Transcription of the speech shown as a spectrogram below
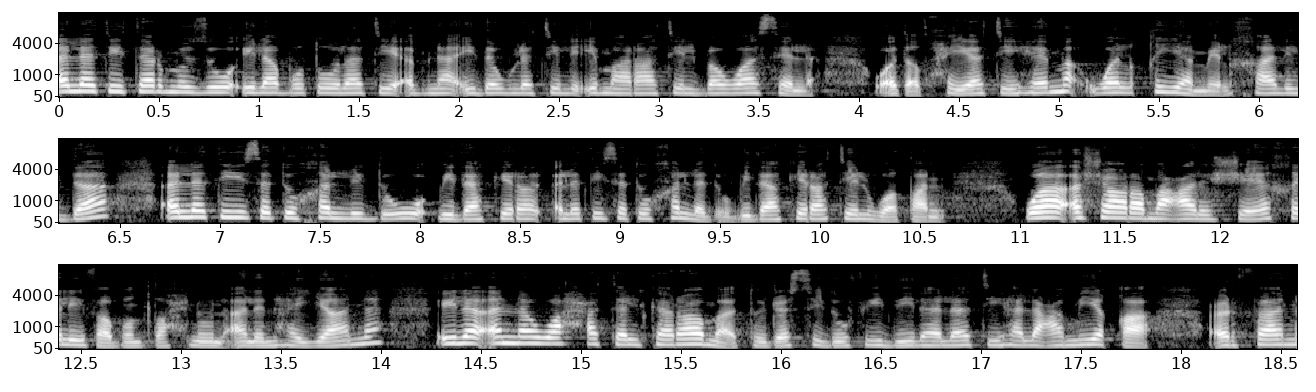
التي ترمز إلى بطولة أبناء دولة الإمارات البواسل وتضحياتهم والقيم الخالدة التي ستخلد بذاكرة التي ستخلد بذاكرة الوطن. وأشار معالي الشيخ خليفة بن طحنون آل نهيان إلى أن واحة الكرامة تجسد في دلالاتها العميقة عرفان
